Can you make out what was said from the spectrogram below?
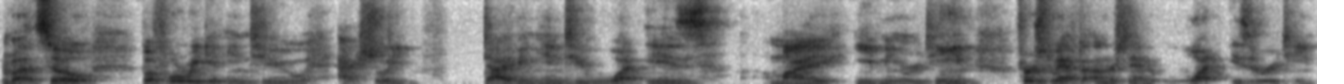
But so before we get into actually diving into what is my evening routine, first we have to understand what is a routine.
